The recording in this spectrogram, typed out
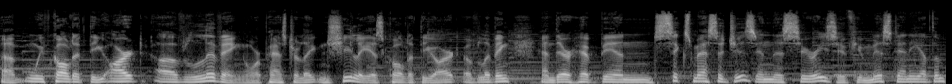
Uh, we've called it The Art of Living, or Pastor Leighton Sheely has called it The Art of Living, and there have been six messages in this series. If you missed any of them,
